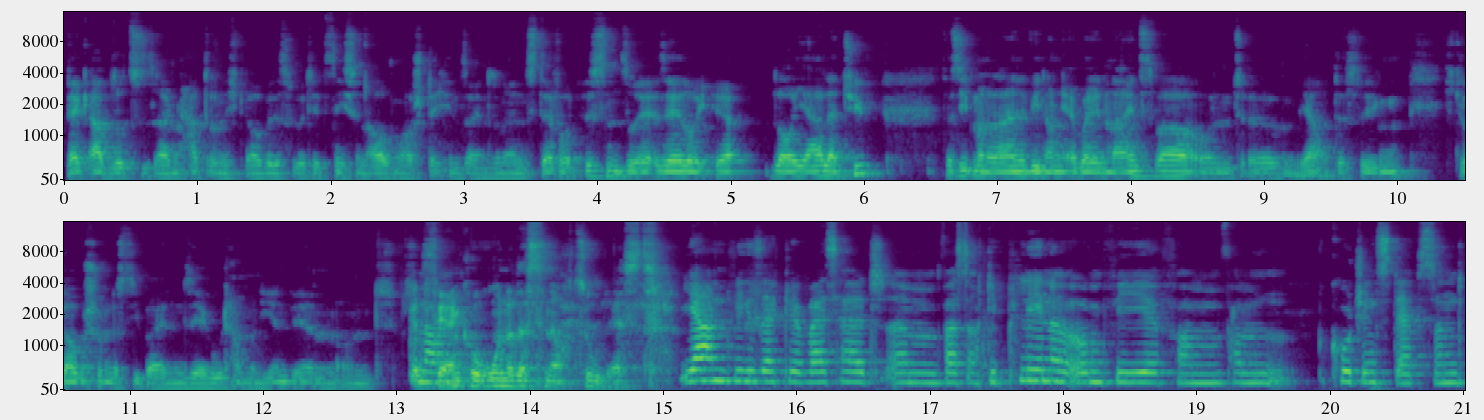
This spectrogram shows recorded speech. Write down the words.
Backup sozusagen hat. Und ich glaube, das wird jetzt nicht so ein Augenausstechen sein, sondern Stafford ist ein sehr, sehr loyaler Typ. Das sieht man alleine, wie lange er bei den Lions war. Und äh, ja, deswegen, ich glaube schon, dass die beiden sehr gut harmonieren werden. Und genau. sofern Corona das dann auch zulässt. Ja, und wie gesagt, wer weiß halt, ähm, was auch die Pläne irgendwie vom, vom Coaching-Staff sind.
